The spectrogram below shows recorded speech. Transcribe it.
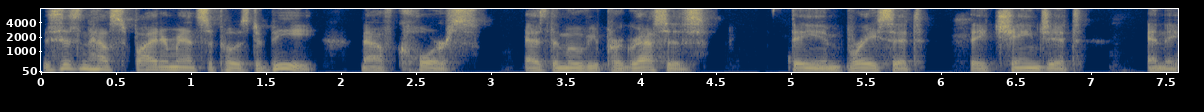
This isn't how Spider Man's supposed to be. Now, of course, as the movie progresses, they embrace it, they change it, and they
